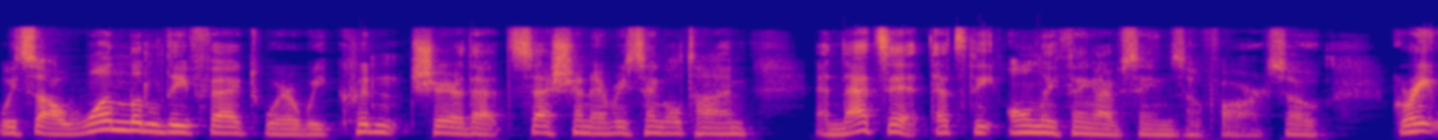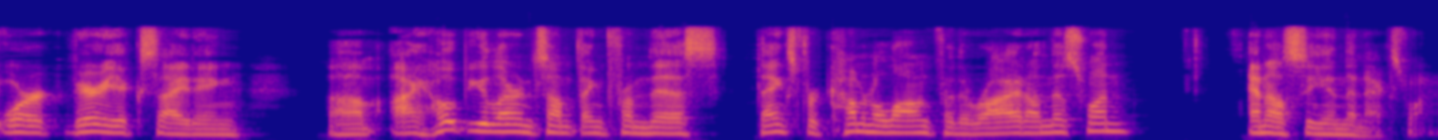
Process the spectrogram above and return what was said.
We saw one little defect where we couldn't share that session every single time, and that's it. That's the only thing I've seen so far. So great work, very exciting. Um, I hope you learned something from this. Thanks for coming along for the ride on this one, and I'll see you in the next one.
